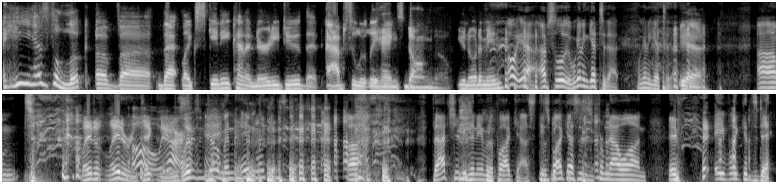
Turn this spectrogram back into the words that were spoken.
he has the look of uh, that like skinny kind of nerdy dude that absolutely hangs dong though? You know what I mean? Oh yeah, absolutely. We're gonna get to that. We're gonna get to that. yeah. Um, Later, later in Oh, Dick we News. are. ladies and gentlemen, Abe Lincoln's dick. Uh, that should be the name of the podcast. This podcast is from now on Abe, Abe Lincoln's dick.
